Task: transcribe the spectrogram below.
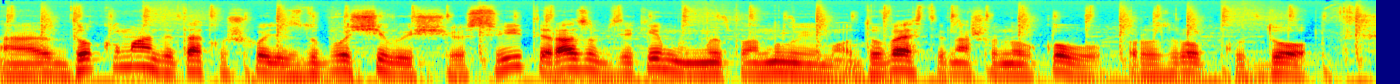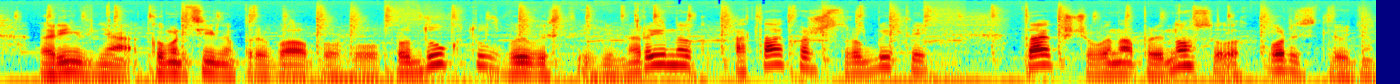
Е, До команди також ходять здобувачі вищої освіти, разом з якими ми плануємо довести нашу наукову розробку до рівня комерційно привабливого продукту, вивести її на ринок, а також зробити так, щоб вона приносила користь людям.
